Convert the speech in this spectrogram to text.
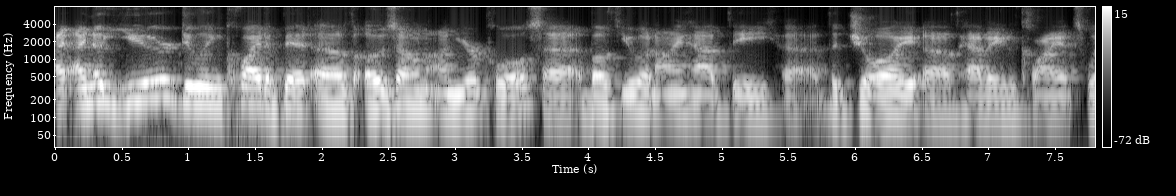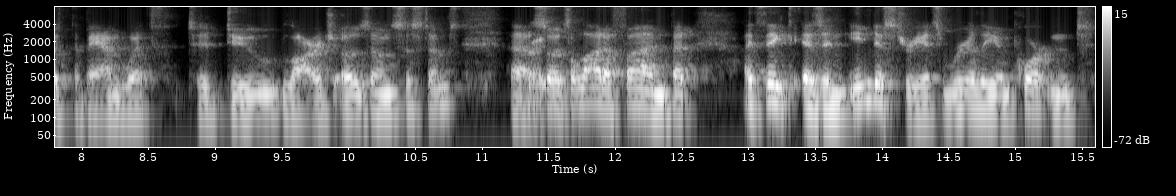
I, I, know you're doing quite a bit of ozone on your pools. Uh, both you and I have the uh, the joy of having clients with the bandwidth to do large ozone systems. Uh, right. So it's a lot of fun. But I think as an industry, it's really important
